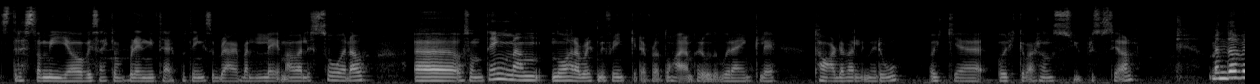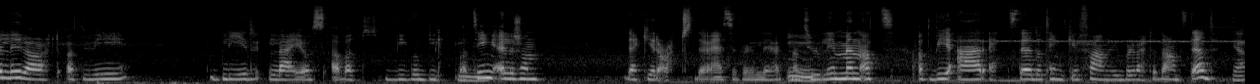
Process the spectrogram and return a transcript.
Stressa mye, og hvis jeg ikke ble invitert på ting, så ble jeg veldig lei meg, veldig såra. uh, og sånne ting. Men nå har jeg blitt mye flinkere, for nå har jeg en periode hvor jeg egentlig tar det veldig med ro og ikke orker å være sånn supersosial. Men det er veldig rart at vi blir lei oss av at vi går glipp av Mm. ting. Eller sånn Det er ikke rart, det er selvfølgelig helt Mm. naturlig. Men at, at vi er et sted og tenker faen, vi burde vært et annet sted. Ja.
